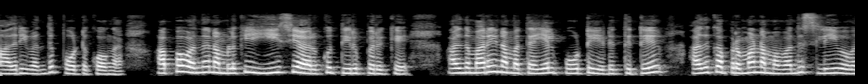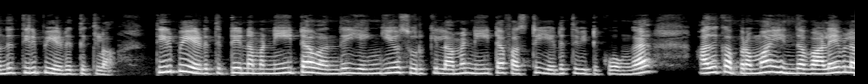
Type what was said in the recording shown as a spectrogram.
மாதிரி வந்து போட்டுக்கோங்க. அப்போ வந்து நம்மளுக்கு ஈஸியாக இருக்கும் திருப்பருக்கு அந்த மாதிரி நம்ம தையல் போட்டு எடுத்துட்டு அதுக்கப்புறமா நம்ம வந்து ஸ்லீவை வந்து திருப்பி எடுத்துக்கலாம். திருப்பி எடுத்துட்டு நம்ம நீட்டாக வந்து எங்கேயும் சுருக்கில்லாமல் நீட்டாக ஃபஸ்ட்டு எடுத்து விட்டுக்கோங்க. அதுக்கப்புறமா இந்த வளைவில்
